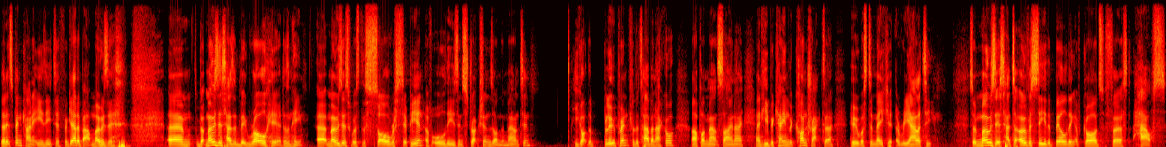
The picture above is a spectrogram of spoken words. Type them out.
that it's been kind of easy to forget about Moses. um, but Moses has a big role here, doesn't he? Uh, Moses was the sole recipient of all these instructions on the mountain. He got the blueprint for the tabernacle up on Mount Sinai, and he became the contractor who was to make it a reality. So Moses had to oversee the building of God's first house,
